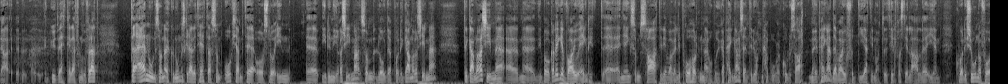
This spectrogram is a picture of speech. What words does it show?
ja, gud vet hva det er for noe. For at det er noen sånne økonomiske realiteter som òg kommer til å slå inn eh, i det nye regimet, som lå der på det gamle regimet. Det gamle regimet eh, med de borgerlige var jo egentlig eh, en gjeng som sa at de var veldig påholdne med å bruke penger, og så endte de opp med å bruke kolossalt mye penger. Det var jo fordi at de måtte tilfredsstille alle i en koalisjon og få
